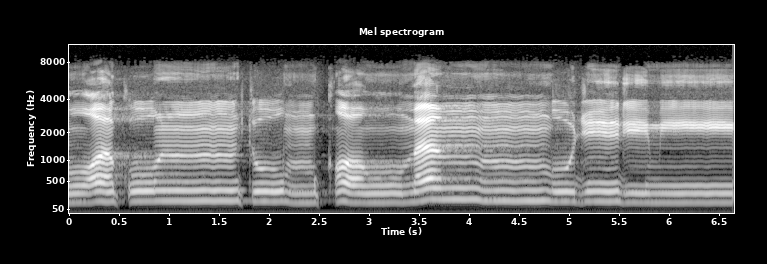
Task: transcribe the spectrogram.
وكنتم قوما مجرمين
